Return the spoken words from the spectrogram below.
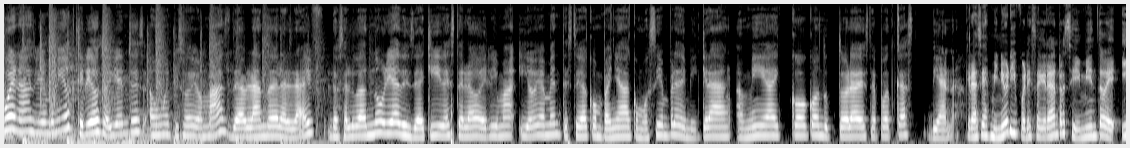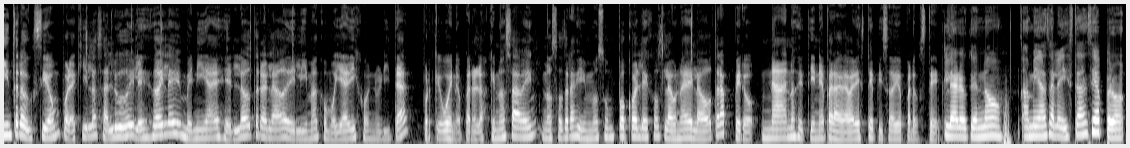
Buenas, bienvenidos queridos oyentes a un episodio más de Hablando de la Life. Los saluda Nuria desde aquí, de este lado de Lima, y obviamente estoy acompañada como siempre de mi gran amiga y co-conductora de este podcast, Diana. Gracias Minuri por ese gran recibimiento de introducción. Por aquí los saludo y les doy la bienvenida desde el otro lado de Lima, como ya dijo Nurita. Porque bueno, para los que no saben, nosotras vivimos un poco lejos la una de la otra, pero nada nos detiene para grabar este episodio para ustedes. Claro que no, amigas a la distancia, pero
